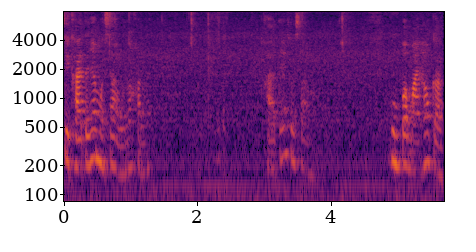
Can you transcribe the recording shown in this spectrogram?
สิขายแต่ย่ามมือเสาเนาะค่ะเนาะขายแต่มือเสากลุ่มป้าหมายเท่ากับ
